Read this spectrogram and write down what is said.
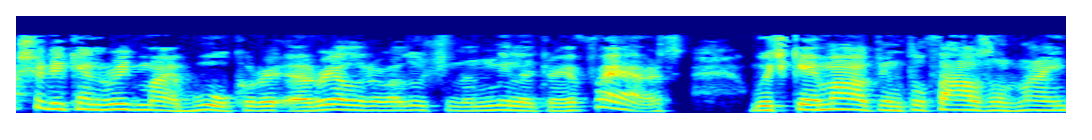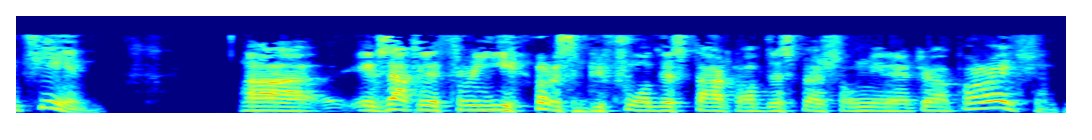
actually can read my book, A Real Revolution in Military Affairs, which came out in 2019 uh, exactly three years before the start of the special military operation.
